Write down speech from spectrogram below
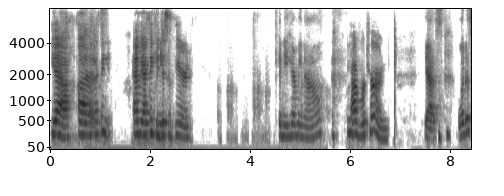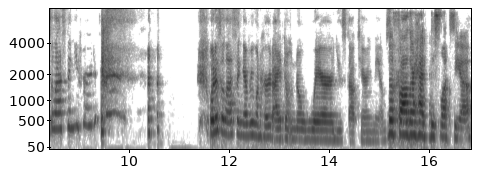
Yeah, uh, I think Emmy, I think Can you disappeared. Can you hear me now? You have returned. Yes. What is the last thing you heard? what is the last thing everyone heard? I don't know where you stopped hearing me. I'm sorry. The father had dyslexia.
